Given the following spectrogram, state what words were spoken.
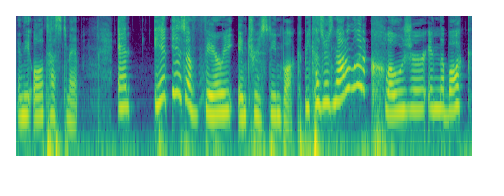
in the Old Testament. And it is a very interesting book because there's not a lot of closure in the book.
